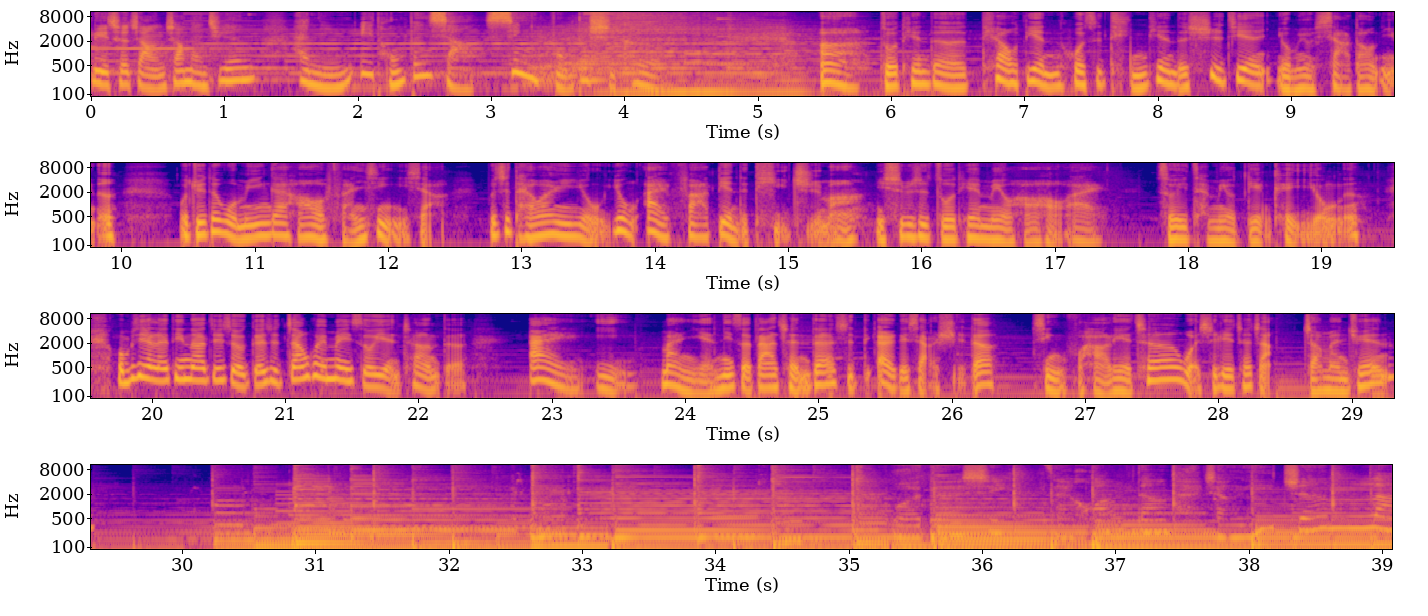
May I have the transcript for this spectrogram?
列车长张曼娟和您一同分享幸福的时刻。啊，昨天的跳电或是停电的事件有没有吓到你呢？我觉得我们应该好好反省一下。不是台湾人有用爱发电的体质吗？你是不是昨天没有好好爱，所以才没有电可以用呢？我们现在来听到这首歌是张惠妹所演唱的《爱已蔓延》，你所搭乘的是第二个小时的幸福号列车，我是列车长张曼娟。我的心在晃荡，像一阵浪，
